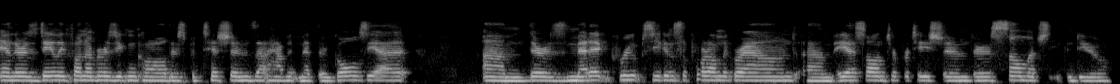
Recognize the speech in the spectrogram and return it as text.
And there's daily phone numbers you can call. There's petitions that haven't met their goals yet. Um, there's medic groups you can support on the ground, um, ASL interpretation. There's so much that you can do.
